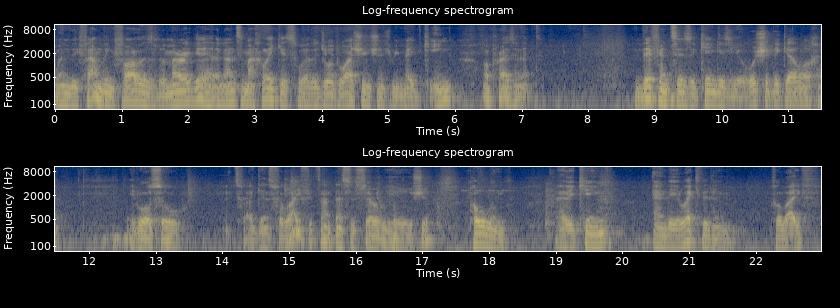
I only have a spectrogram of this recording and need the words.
when the founding fathers of America had a ganze machlekes whether George Washington should be made king or president. The difference is a king is Yerushadik Elocha. It also, it's against for life, it's not necessarily Yerusha. Poland had a king and they elected him for life,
